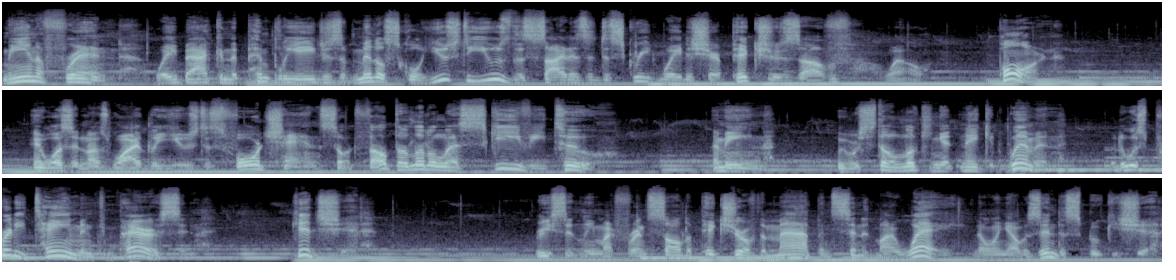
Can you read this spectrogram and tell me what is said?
me and a friend, way back in the pimply ages of middle school, used to use the site as a discreet way to share pictures of, well, porn. It wasn't as widely used as 4chan, so it felt a little less skeevy, too. I mean, we were still looking at naked women, but it was pretty tame in comparison. Kid shit. Recently, my friend saw the picture of the map and sent it my way, knowing I was into spooky shit.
